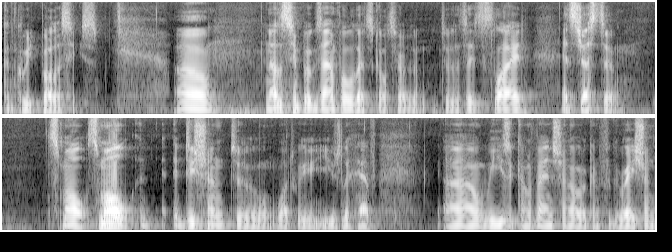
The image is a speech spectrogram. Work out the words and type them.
concrete policies. Um, another simple example, let's go to, to this slide. It's just a small, small addition to what we usually have. Uh, we use a convention over configuration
